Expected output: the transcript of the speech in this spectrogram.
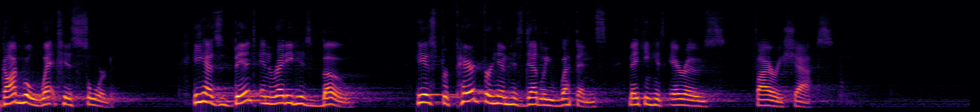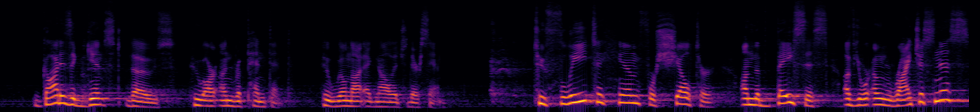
God will whet his sword. He has bent and readied his bow. He has prepared for him his deadly weapons, making his arrows fiery shafts. God is against those who are unrepentant, who will not acknowledge their sin. To flee to Him for shelter on the basis of your own righteousness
